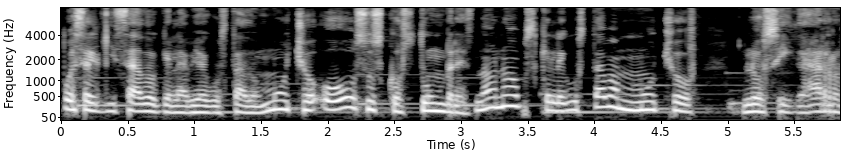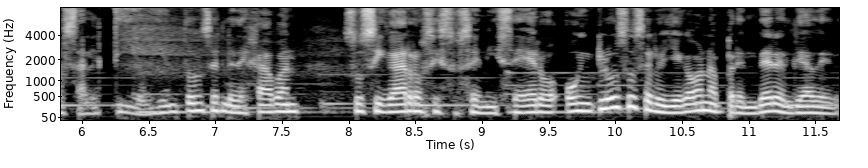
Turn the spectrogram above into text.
pues el guisado que le había gustado mucho o sus costumbres, no, no, pues que le gustaban mucho los cigarros al tío y entonces le dejaban sus cigarros y su cenicero o incluso se lo llegaban a prender el día de,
